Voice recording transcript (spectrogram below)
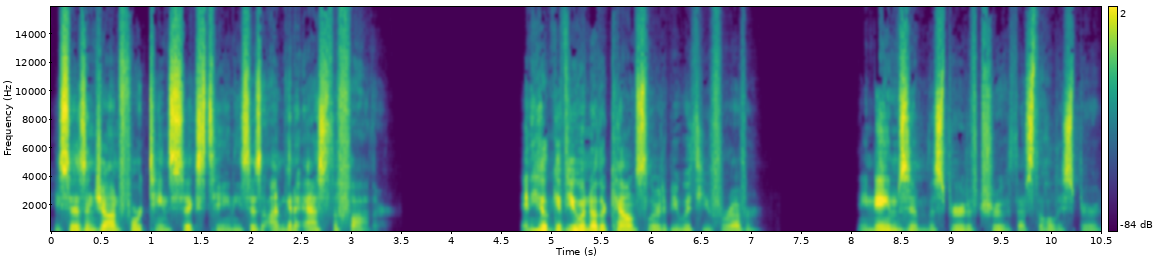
He says in John 14, 16, he says, I'm going to ask the Father, and he'll give you another counselor to be with you forever. He names him the Spirit of truth. That's the Holy Spirit.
